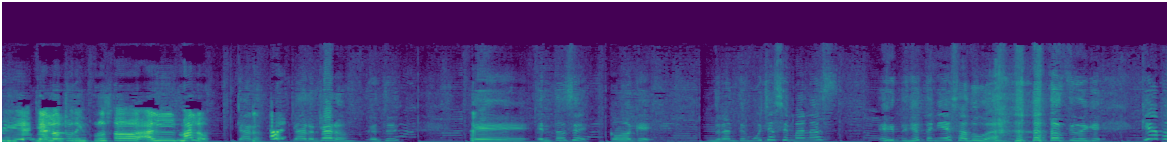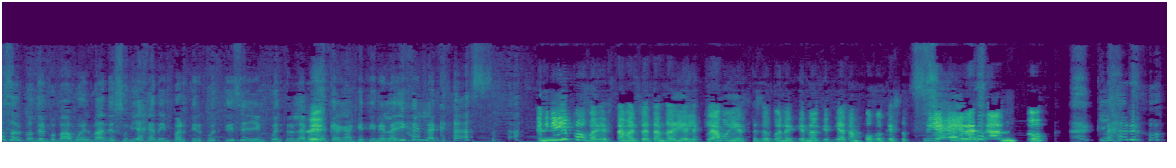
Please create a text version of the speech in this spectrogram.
y, y al otro, incluso al malo. Claro, claro, claro. Eh, entonces, como que durante muchas semanas eh, yo tenía esa duda. De que, ¿qué va a pasar cuando el papá vuelva de su viaje de impartir justicia y encuentre la Sí. caga que tiene la hija en la casa? Y pues está maltratando ahí el esclavo y él se supone que no quería tampoco que sufriera tanto. Claro.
